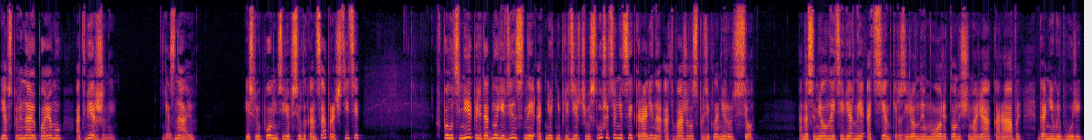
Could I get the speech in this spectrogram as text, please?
Я вспоминаю поэму «Отверженный». Я знаю. Если вы помните ее всю до конца, прочтите. В полутьме перед одной единственной, отнюдь непридирчивой слушательницей Каролина отважилась продекламировать все — она сумела найти верные оттенки, разъяренное море, тонущий моря, корабль, гонимый бурей.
